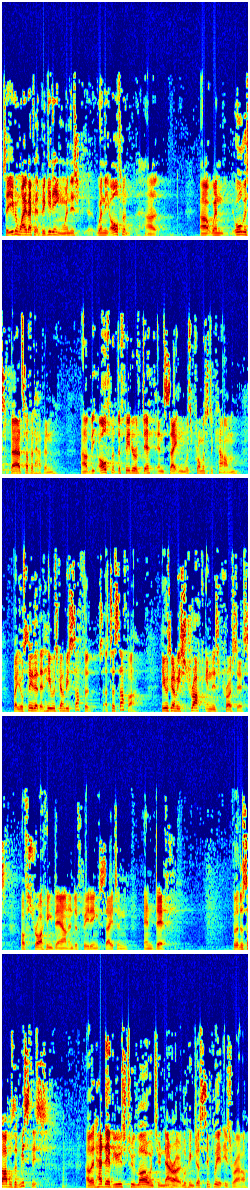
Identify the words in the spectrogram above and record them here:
So even way back at the beginning, when this, when the ultimate, uh, uh, when all this bad stuff had happened, uh, the ultimate defeater of death and Satan was promised to come, but you'll see that, that he was going to be suffered, to suffer. He was going to be struck in this process of striking down and defeating Satan and death. But the disciples had missed this. Uh, they'd had their views too low and too narrow, looking just simply at Israel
